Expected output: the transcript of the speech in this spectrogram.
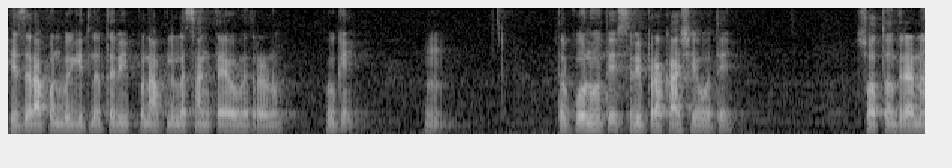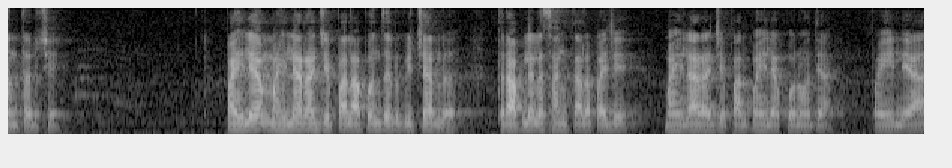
हे जर आपण बघितलं तरी पण आपल्याला सांगता यावं मित्रांनो. ओके तर कोण होते? श्रीप्रकाश हे होते. स्वातंत्र्यानंतरचे. पहिल्या महिला राज्यपाल आपण जर विचारलं तर आपल्याला सांगता आलं पाहिजे महिला राज्यपाल पहिल्या कोण होत्या? पहिल्या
